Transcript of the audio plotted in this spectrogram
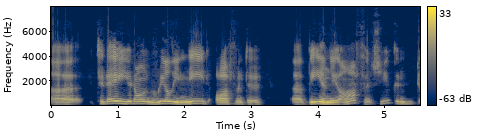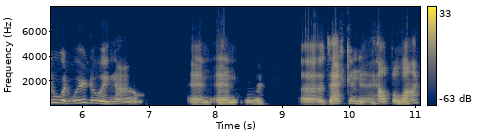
Uh, today, you don't really need often to uh, be in the office. You can do what we're doing now, and and uh, uh, that can help a lot.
